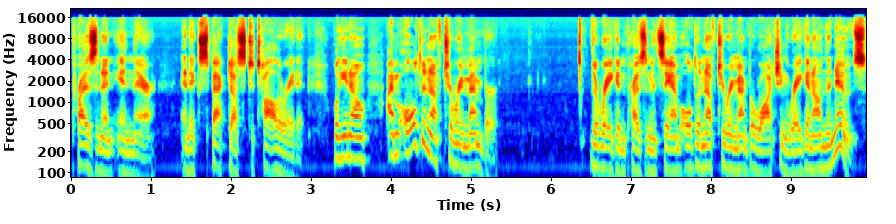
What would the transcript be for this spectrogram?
president in there and expect us to tolerate it. Well, you know, I'm old enough to remember the Reagan presidency. I'm old enough to remember watching Reagan on the news.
